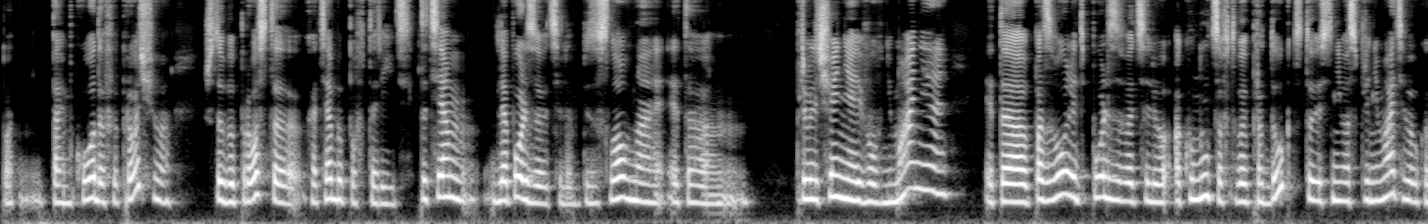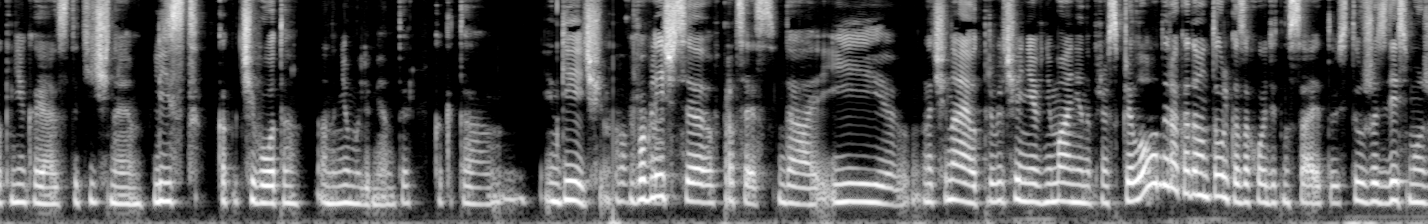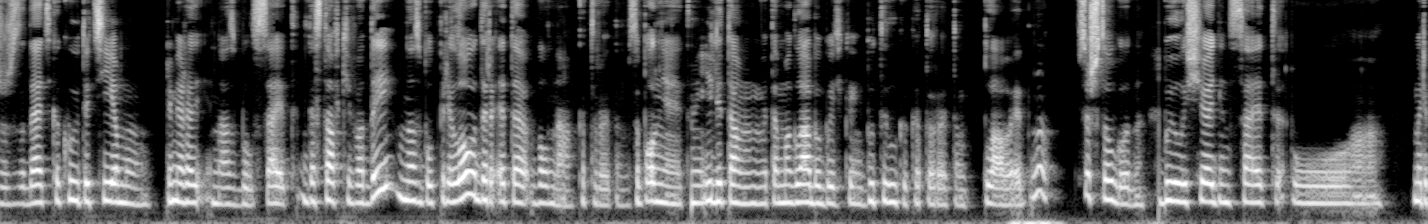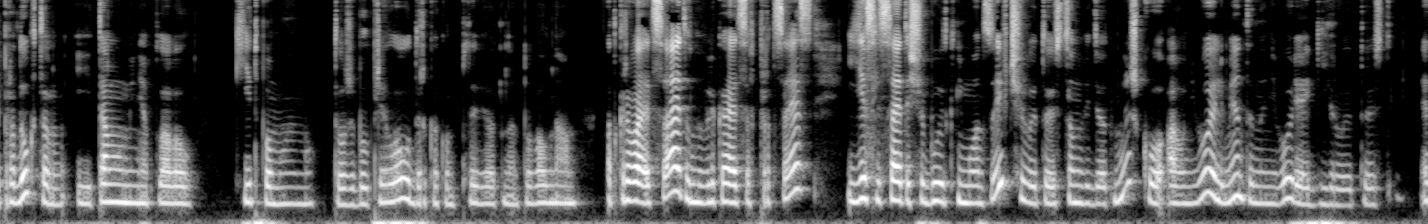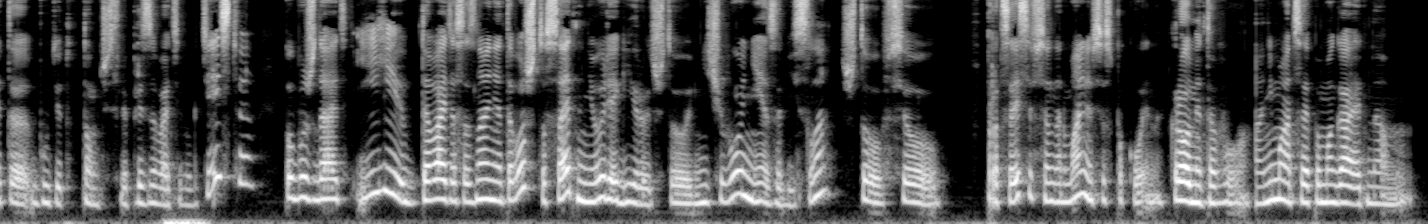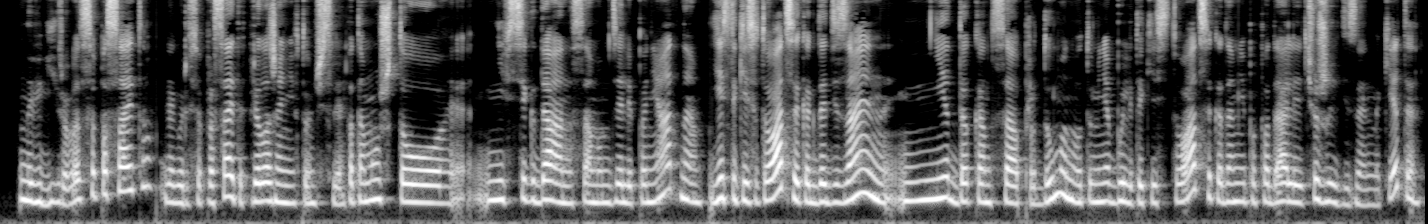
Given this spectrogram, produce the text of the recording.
тайм-кодов и прочего, чтобы просто хотя бы повторить. Затем для пользователя, безусловно, это привлечение его внимания, это позволить пользователю окунуться в твой продукт, то есть не воспринимать его как некое статичное лист как чего-то, а на нем элементы. Как это engage, вовлечься в процесс, да. И начиная от привлечения внимания, например, с прелоудера, когда он только заходит на сайт, то есть ты уже здесь можешь задать какую-то тему. Например, у нас был сайт доставки воды, у нас был прелоудер, это волна, которая там заполняет. Или там это могла бы быть какая-нибудь бутылка, которая там плавает. Ну, все что угодно. Был еще один сайт по морепродуктам, и там у меня плавал кит, по-моему. Тоже был прелоудер, как он плывет на, по волнам. Открывает сайт, он вовлекается в процесс, и если сайт еще будет к нему отзывчивый, то есть он ведет мышку, а у него элементы на него реагируют. То есть это будет в том числе призывать его к действию, побуждать и давать осознание того, что сайт на него реагирует, что ничего не зависло, что все в процессе, все нормально, все спокойно. Кроме того, анимация помогает нам навигироваться по сайту. Я говорю все про сайты, в приложении в том числе. Потому что не всегда на самом деле понятно. Есть такие ситуации, когда дизайн не до конца продуман. Вот у меня были такие ситуации, когда мне попадали чужие дизайн-макеты,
